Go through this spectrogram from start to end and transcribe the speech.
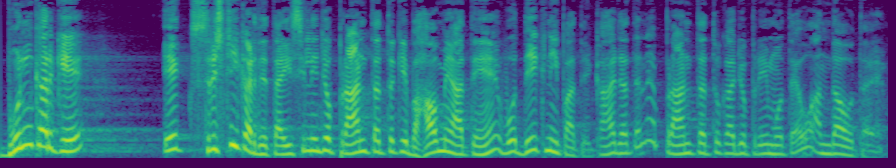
बुन करके एक सृष्टि कर देता है, इसीलिए जो प्राण तत्व के भाव में आते हैं, वो देख नहीं पाते। कहा जाता है ना, प्राण तत्व का जो प्रेम होता है, वो अंधा होता है।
